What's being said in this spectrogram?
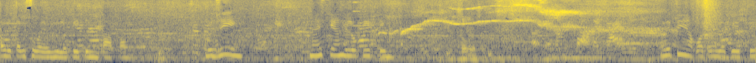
Palitag sa yung Hello Kitty ni Papa. Muji, nice kayang Hello Kitty. Saan siya? Ulitin niya ako itong Hello Kitty.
